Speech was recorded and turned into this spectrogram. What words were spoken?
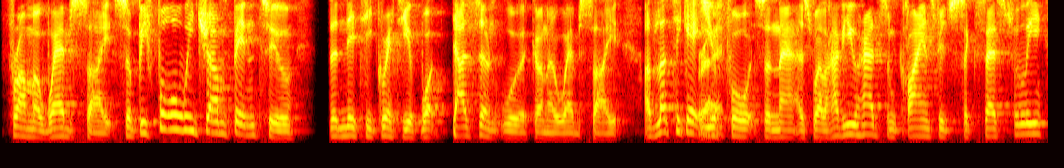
from a website. So before we jump into the nitty gritty of what doesn't work on a website i'd love to get right. your thoughts on that as well. Have you had some clients which successfully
